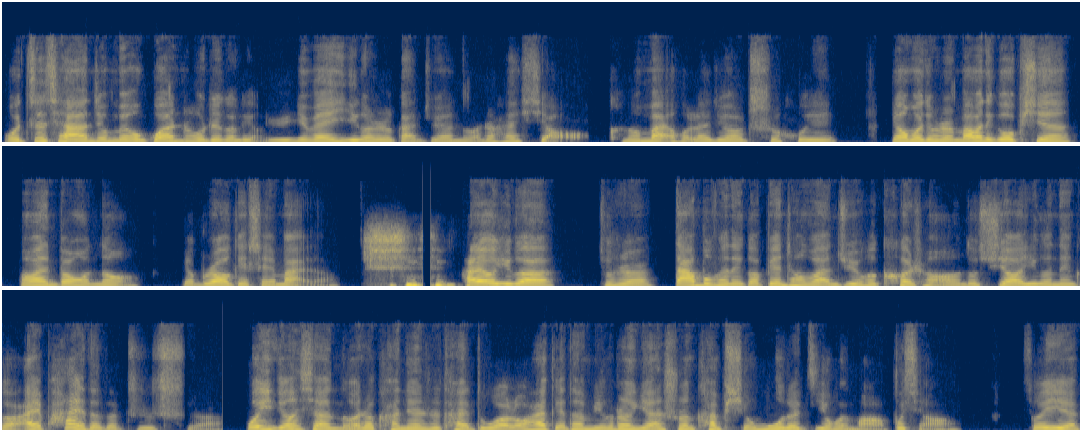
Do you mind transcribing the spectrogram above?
我之前就没有关注这个领域，因为一个是感觉哪吒还小，可能买回来就要吃灰；要么就是妈妈你给我拼，妈妈你帮我弄，也不知道给谁买的。还有一个就是大部分那个编程玩具和课程都需要一个那个 iPad 的支持。我已经嫌哪吒看电视太多了，我还给他名正言顺看屏幕的机会吗？不行。所以。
